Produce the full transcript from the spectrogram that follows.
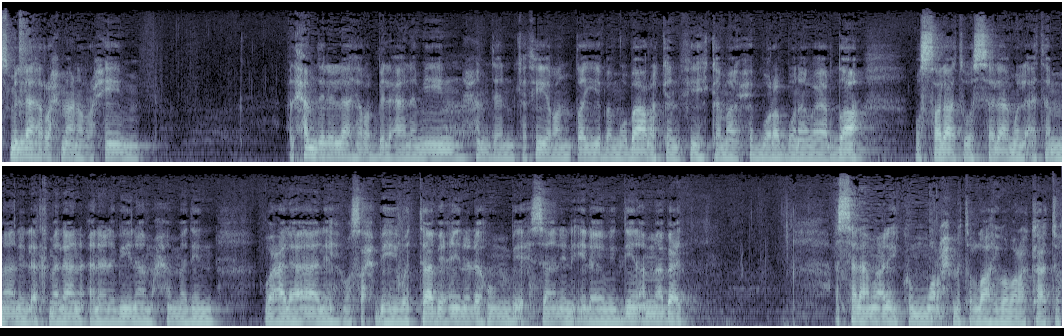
بسم الله الرحمن الرحيم. الحمد لله رب العالمين حمدا كثيرا طيبا مباركا فيه كما يحب ربنا ويرضاه والصلاة والسلام الأتمان الأكملان على نبينا محمد وعلى آله وصحبه والتابعين لهم بإحسان إلى يوم الدين. أما بعد السلام عليكم ورحمة الله وبركاته.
